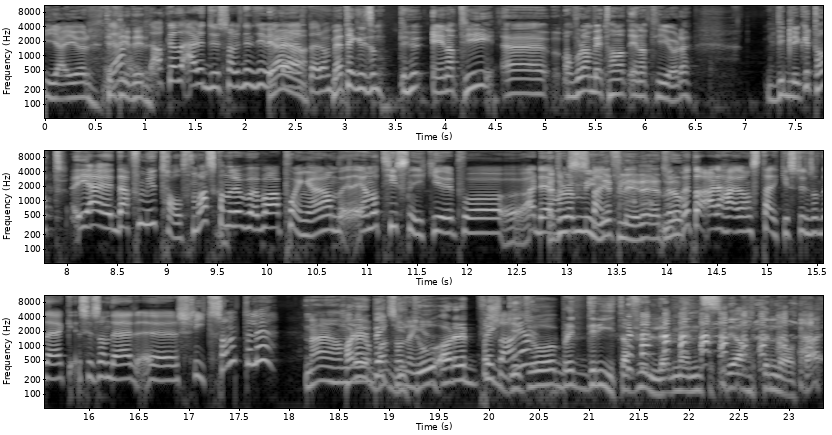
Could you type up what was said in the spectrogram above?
jeg gjør til Ja, tider. akkurat det. Er det du som har blitt intervjuet? Ja, ja. det jeg spør om. Men jeg tenker liksom én av ti eh, Hvordan vet han at én av ti gjør det? De blir jo ikke tatt. Jeg, det er for mye tall for meg. Så kan dere, hva er poenget her? Han, en av ti sniker på Er det Jeg tror det er mye sterk- flere. Jeg tror- Men, vet du, er det her hans sterkeste? Syns han det, er- syns han det er uh, slitsomt, eller? Nei, han Har har, dere begge to, har dere begge Forslaget? to blitt drita fulle mens vi har hatt en låt her?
